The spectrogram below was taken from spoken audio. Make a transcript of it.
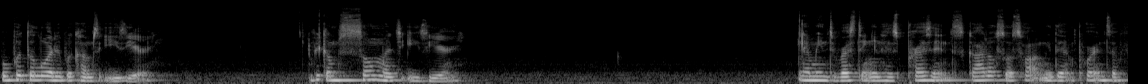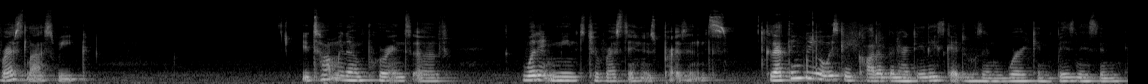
But with the Lord, it becomes easier. It becomes so much easier. That means resting in His presence. God also taught me the importance of rest last week. He taught me the importance of what it means to rest in His presence. Because I think we always get caught up in our daily schedules and work and business and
